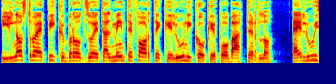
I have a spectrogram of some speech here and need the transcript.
il nostro Epic Brozo è talmente forte che l'unico che può batterlo è lui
